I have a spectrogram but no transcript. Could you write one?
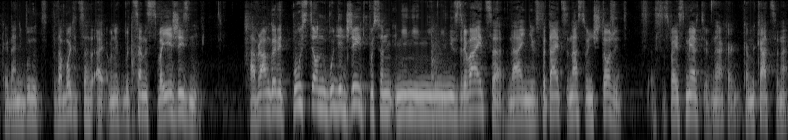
когда они будут заботиться, у них будет ценность своей жизни. Авраам говорит, пусть он будет жить, пусть он не, не, не, не взрывается, да, и не пытается нас уничтожить со своей смертью, да, как камикадзе, да.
